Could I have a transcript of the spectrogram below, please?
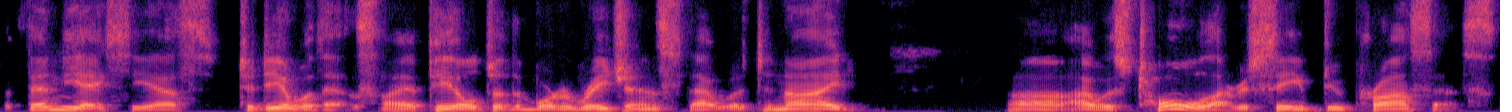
within the ACS to deal with this. I appealed to the Board of Regents, that was denied. Uh, I was told I received due process.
